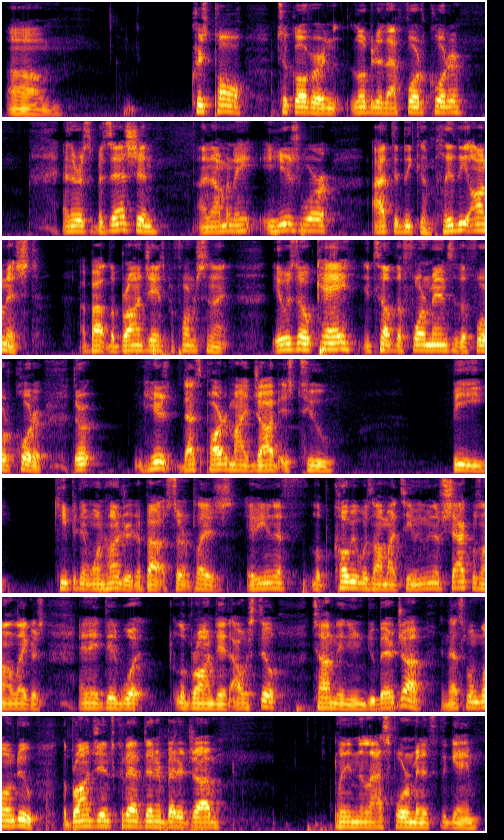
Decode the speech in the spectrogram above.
Um, Chris Paul took over a little bit of that fourth quarter, and there was a possession. And I'm gonna here's where I have to be completely honest about LeBron James' performance tonight. It was okay until the four minutes of the fourth quarter. There, here's that's part of my job is to be keeping it 100 about certain players. If, even if Kobe was on my team, even if Shaq was on the Lakers, and they did what LeBron did, I was still telling them they need to do a better job, and that's what I'm going to do. LeBron James could have done a better job in the last four minutes of the game.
